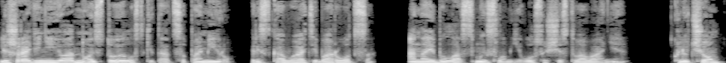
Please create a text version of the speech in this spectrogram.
Лишь ради нее одной стоило скитаться по миру, рисковать и бороться. Она и была смыслом его существования, ключом,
